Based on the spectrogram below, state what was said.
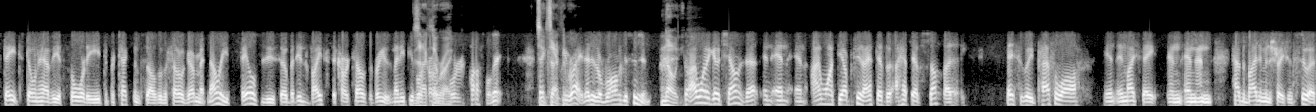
states don't have the authority to protect themselves when the federal government not only fails to do so, but invites the cartels to bring as many people Exactly across right. the border as possible. That, That's that exactly can't right. That is a wrong decision. No, So I want to go challenge that, and and and I want the opportunity. I have to have I have to have somebody basically pass a law in, in my state and, and then have the Biden administration sue us,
